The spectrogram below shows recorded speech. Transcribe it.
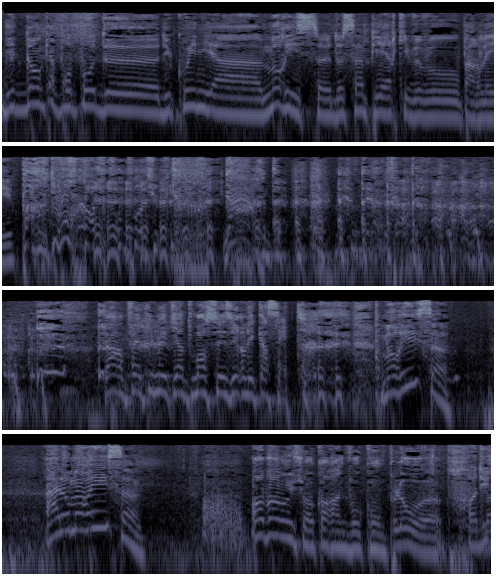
Dites donc à propos de, du Queen, il y a Maurice de Saint-Pierre qui veut vous parler. Pardon à propos du- Garde Garde, faites immédiatement saisir les cassettes. Maurice? Allô Maurice Oh bah oui, c'est encore un de vos complots. euh, Pas du tout,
